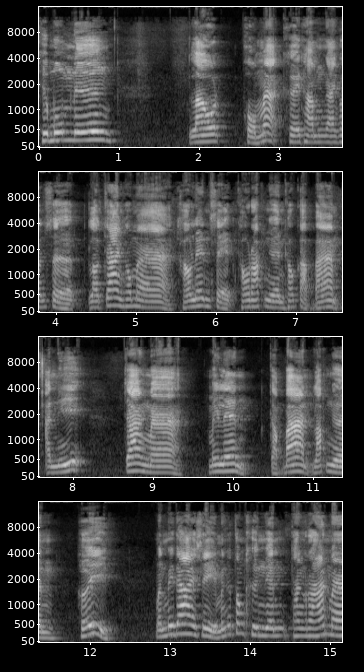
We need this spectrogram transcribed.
คือมุมหนึ่งเราผมอะ่ะเคยทำงานคอนเสิร์ต เราจ้างเขามา เขาเล่นเสร็จเขารับเงินเขากลับบ้าน อันนี้จ้างมาไม่เล่นกลับบ้านรับเงิน เฮ้ย มันไม่ได้สิ มันก็ต้องคืนเงินทางร้านมา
